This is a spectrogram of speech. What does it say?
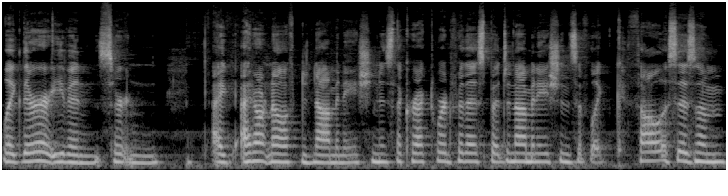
like there are even certain I, I don't know if denomination is the correct word for this, but denominations of like Catholicism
